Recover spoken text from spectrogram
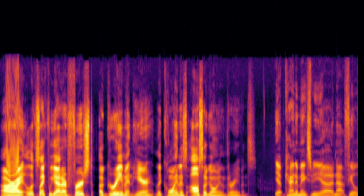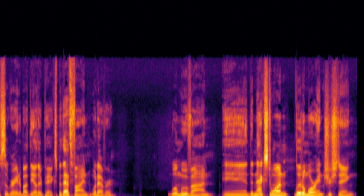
All right, looks like we got our first agreement here. The coin is also going with the Ravens. Yep, kind of makes me uh, not feel so great about the other picks, but that's fine. Whatever. We'll move on. And the next one, little more interesting.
